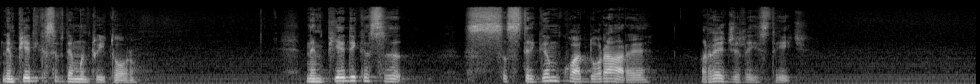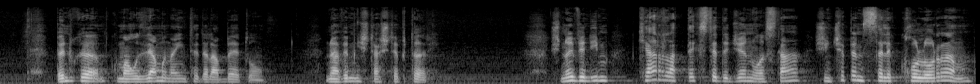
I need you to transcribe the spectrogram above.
ne împiedică să vedem Mântuitorul. Ne împiedică să, să strigăm cu adorare, regele este aici. Pentru că, cum auzeam înainte de la Betu, noi avem niște așteptări. Și noi venim chiar la texte de genul ăsta și începem să le colorăm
